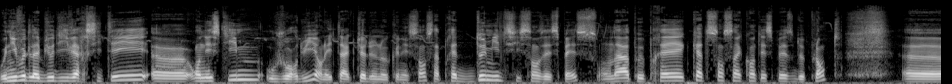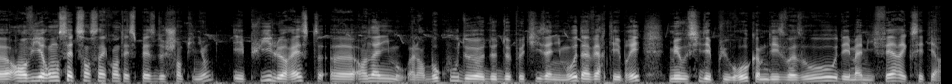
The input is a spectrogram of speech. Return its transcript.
Au niveau de la biodiversité, euh, on estime aujourd'hui, en l'état actuel de nos connaissances, à près de 2600 espèces. On a à peu près 450 espèces de plantes, euh, environ 750 espèces de champignons, et puis le reste euh, en animaux. Alors beaucoup de, petits animaux, d'invertébrés, mais aussi des plus gros comme des oiseaux, des mammifères, etc.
